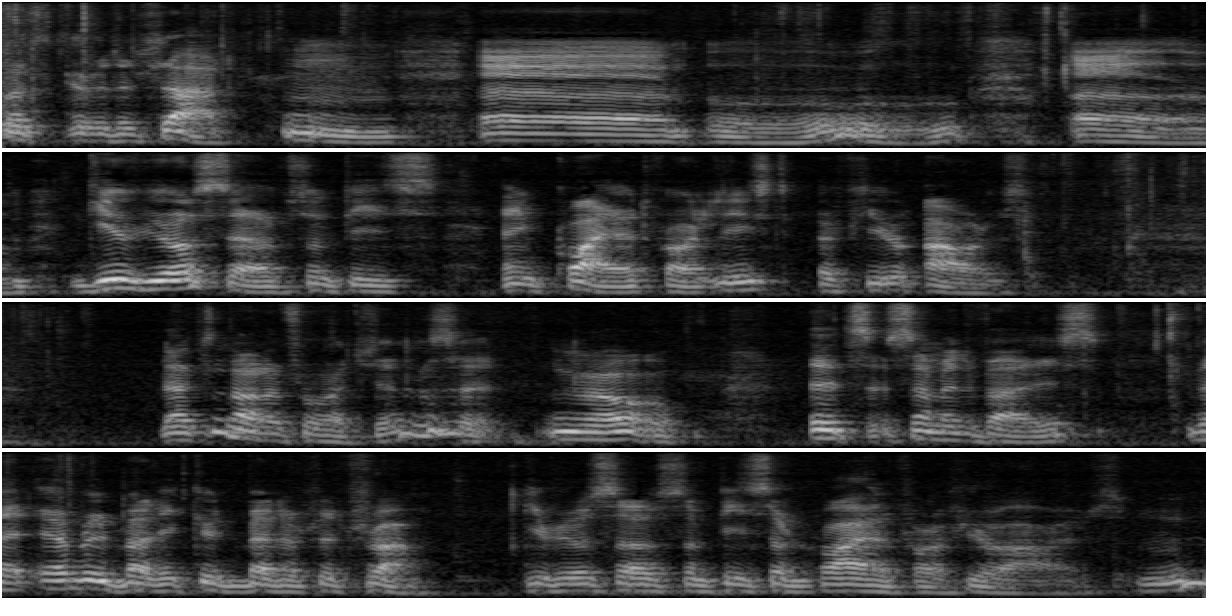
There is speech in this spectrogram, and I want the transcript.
let's give it a shot. Hmm. Um, oh, um, give yourself some peace and quiet for at least a few hours. That's not a fortune, is it? No. It's some advice that everybody could benefit from. Give yourself some peace and quiet for a few hours. Hmm?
